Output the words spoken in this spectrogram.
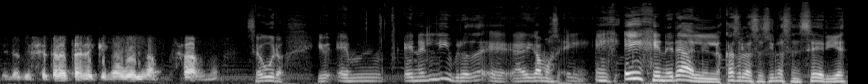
de lo que se trata es de que no vuelva a pasar, ¿no? Seguro. Y, en, el libro, eh, digamos, en, en, general, en los casos de asesinos en serie,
